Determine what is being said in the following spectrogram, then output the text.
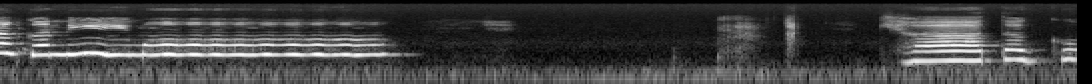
lang kanimo. Gihatag ko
